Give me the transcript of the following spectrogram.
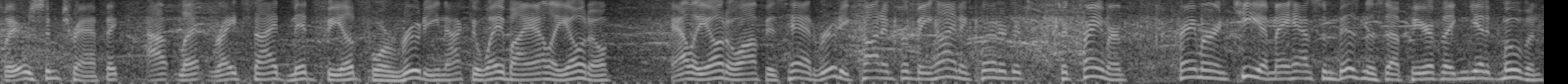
Clears some traffic. Outlet right side midfield for Rudy. Knocked away by Alioto. Alioto off his head. Rudy caught him from behind and cleared it to, to Kramer. Kramer and Kia may have some business up here if they can get it moving.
